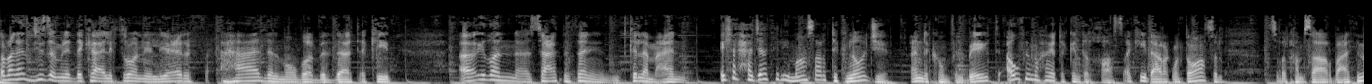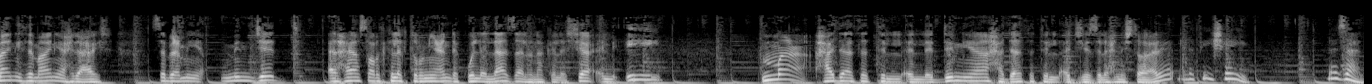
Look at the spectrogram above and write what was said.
طبعا هذا جزء من الذكاء الإلكتروني اللي يعرف هذا الموضوع بالذات أكيد. آه أيضا ساعتنا الثانية نتكلم عن إيش الحاجات اللي ما صارت تكنولوجيا عندكم في البيت أو في محيطك أنت الخاص. أكيد على رقم التواصل 054 88 11 700 من جد الحياة صارت كلها إلكترونية عندك ولا لا زال هناك الأشياء اللي إيه مع حداثة الدنيا حداثة الأجهزة اللي إحنا نشتغل عليها الا في شيء. لا زال.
